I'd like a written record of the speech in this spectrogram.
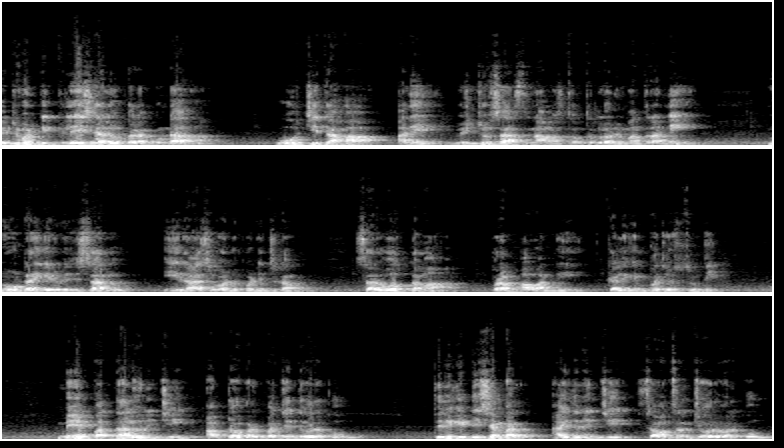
ఎటువంటి క్లేశాలు కలగకుండా ఊర్చిత అనే విష్ణు సహస్రనామ స్తోత్రంలోని మంత్రాన్ని నూట ఎనిమిది సార్లు ఈ రాశి వాళ్ళు పఠించడం సర్వోత్తమ ప్రభావాన్ని కలిగింపజేస్తుంది. మే పద్నాలుగు నుంచి అక్టోబర్ పద్దెనిమిది వరకు తిరిగి డిసెంబర్ ఐదు నుంచి సంవత్సరం చివరి వరకు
